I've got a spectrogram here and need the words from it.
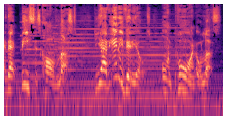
And that beast is called lust. Do you have any videos on porn or lust?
